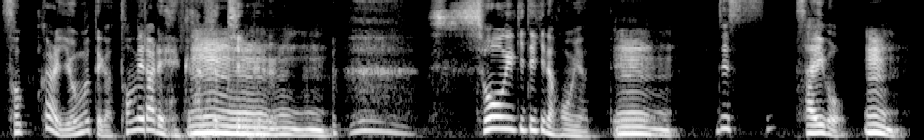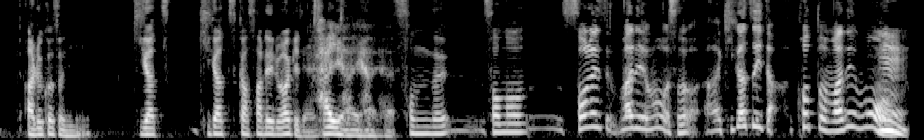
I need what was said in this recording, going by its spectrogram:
そっから読む手が止められへんくうなるっていう、ん。衝撃的な本やって、うん。で、す最後、うん。あることに気がつ、気がつかされるわけじゃない、はいはいはいはい。そんな、その、それまでも、その、あ気がついたことまでも、うん。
